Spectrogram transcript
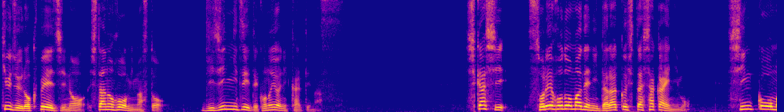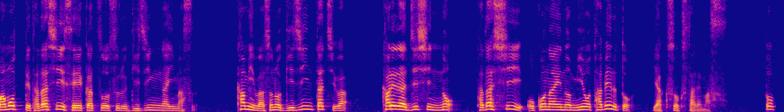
96ページの下の方を見ますと義人についてこのように書かれています。しかしそれほどまでに堕落した社会にも信仰を守って正しい生活をする義人がいます。神はその義人たちは彼ら自身の正しい行いの実を食べると約束されます。と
